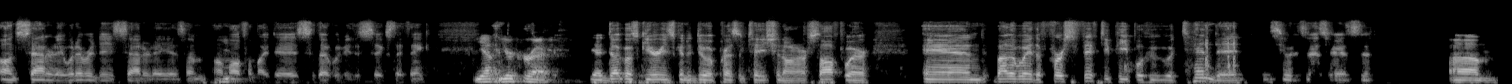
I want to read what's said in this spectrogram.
on Saturday, whatever day Saturday is. I'm I'm off on my days, so that would be the sixth, I think. Yep, And- you're correct. Yeah, Douglas Geary is going to do a presentation on our software. And by the way, the first 50 people who attended, let's see what it says here, is that um,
